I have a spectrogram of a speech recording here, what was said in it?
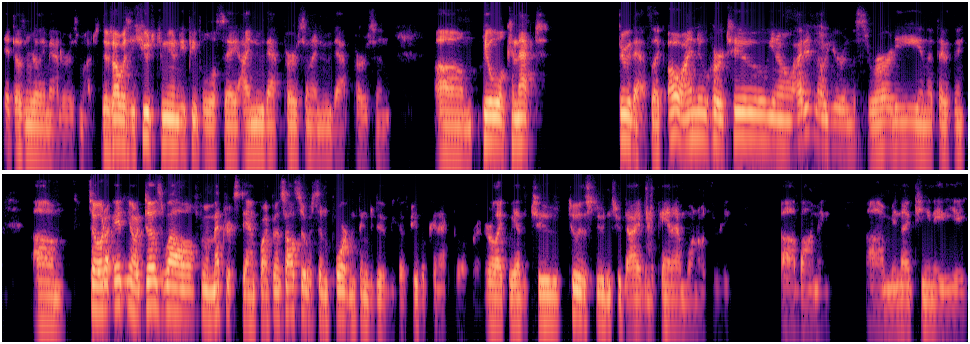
it doesn't really matter as much. There's always a huge community. People will say, I knew that person, I knew that person. Um, people will connect through that. It's like, oh, I knew her too. You know, I didn't know you're in the sorority and that type of thing. Um, so it, it, you know it does well from a metric standpoint, but it's also it's an important thing to do because people connect over it. Or like we had the two two of the students who died in the Pan Am 103 uh, bombing um, in 1988.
